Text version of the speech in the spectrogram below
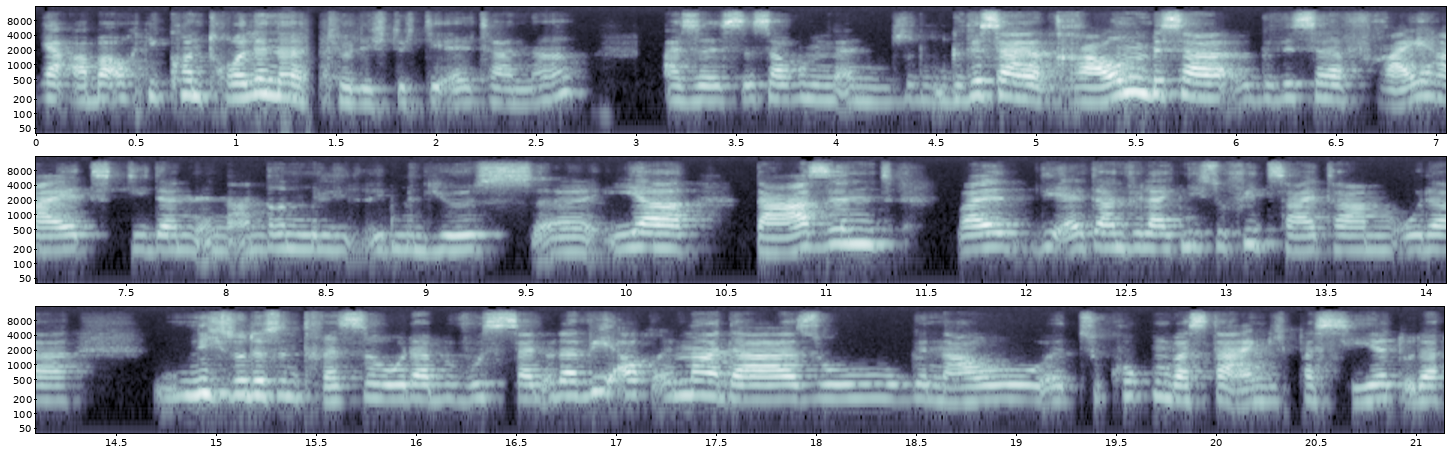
Ja, aber auch die Kontrolle natürlich durch die Eltern. Ne? Also es ist auch ein, ein, ein gewisser Raum, bisher gewisser Freiheit, die dann in anderen Milieus äh, eher da sind, weil die Eltern vielleicht nicht so viel Zeit haben oder nicht so das Interesse oder Bewusstsein oder wie auch immer da so genau äh, zu gucken, was da eigentlich passiert oder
